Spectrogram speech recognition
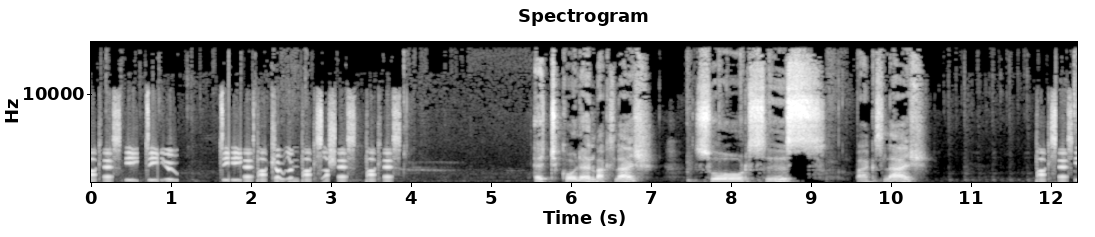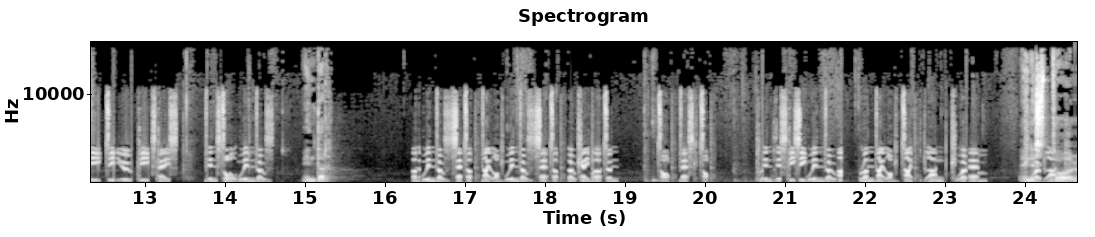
back S E T U T E F back colon backslash S back S ኤች ኮለን ባክስላሽ ሶርስስ ባክስላሽ back S E T U P space. Install Windows. ኢንተር A Windows setup dialog Windows setup OK button. Top desktop. Print this PC window. Run dialog type blank were M ኢንስቶል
